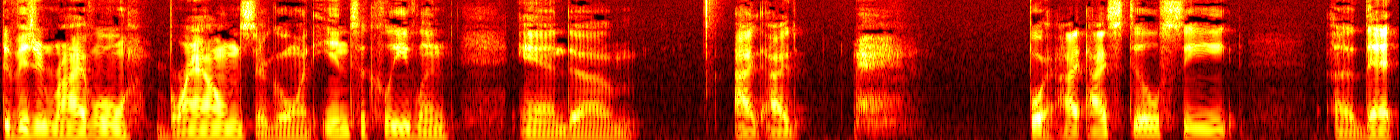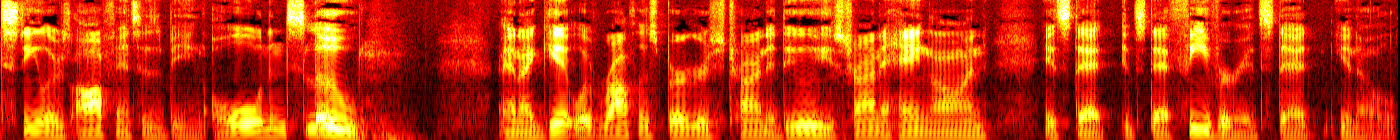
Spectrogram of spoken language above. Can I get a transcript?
Division rival Browns, they're going into Cleveland. And um, I, I, boy, I, I still see uh, that Steelers offense as being old and slow. And I get what Roethlisberger is trying to do. He's trying to hang on. It's that it's that fever. It's that you know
